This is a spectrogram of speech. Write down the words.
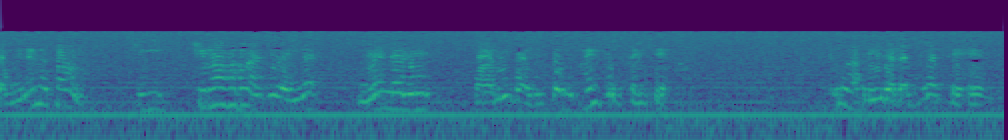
ရောက်နေနေဆောင်းဒီချီမဟာမကြည့်ရင်လည်းနည်းနည်းလေးပါလို့ပေါ်လို့တုံ့ခိုင်းတုံ့ခိုင်းတယ်သူကလေးတဲ့လက်တွေဟဲ့ဟင်ဟင်ဟင်တော့ဘယ်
